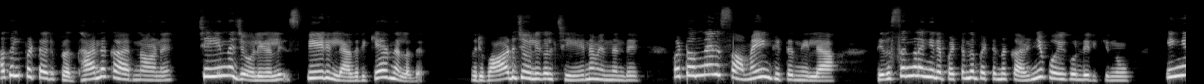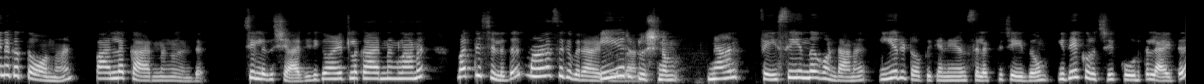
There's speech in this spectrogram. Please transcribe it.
അതിൽപ്പെട്ട ഒരു പ്രധാന കാരണമാണ് ചെയ്യുന്ന ജോലികളിൽ സ്പീഡ് ഇല്ലാതിരിക്കുക എന്നുള്ളത്. ഒരുപാട് ജോലികൾ ചെയ്യണമെന്നുണ്ട് ബട്ട് ഒന്നിനും സമയം കിട്ടുന്നില്ല. ദിവസങ്ങൾ ഇങ്ങനെ പെട്ടെന്ന് പെട്ടെന്ന് കഴിഞ്ഞു പോയിക്കൊണ്ടിരിക്കുന്നു. ഇങ്ങനെയൊക്കെ തോന്നാൻ പല കാരണങ്ങളുണ്ട്. ചിലത് ശാരീരികമായിട്ടുള്ള കാരണങ്ങളാണ് മറ്റു ചിലത് മാനസികപരമായി ഈ ഒരു പ്രശ്നം ഞാൻ ഫേസ് ചെയ്യുന്നത് കൊണ്ടാണ് ഈ ഒരു ടോപ്പിക്കിനെ ഞാൻ സെലക്ട് ചെയ്തതും ഇതേക്കുറിച്ച് കൂടുതലായിട്ട്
